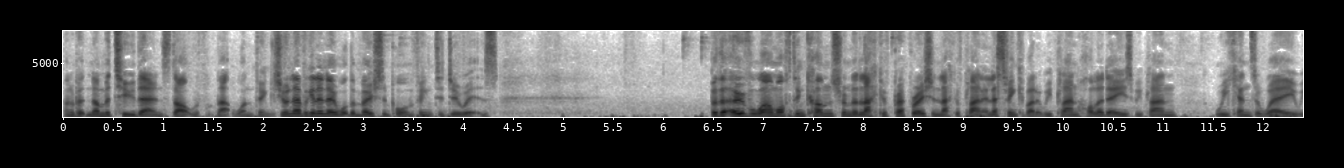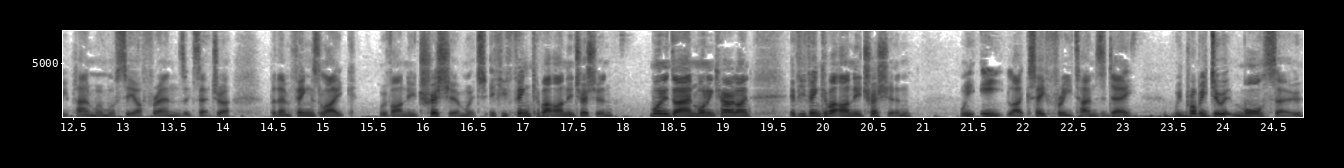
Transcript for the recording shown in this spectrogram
I'm going to put number two there and start with that one thing because you're never going to know what the most important thing to do is. But the overwhelm often comes from the lack of preparation, lack of planning. Let's think about it. We plan holidays, we plan weekends away, we plan when we'll see our friends, etc. But then things like with our nutrition, which if you think about our nutrition, morning Diane, morning Caroline, if you think about our nutrition, we eat like say three times a day. We probably do it more so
